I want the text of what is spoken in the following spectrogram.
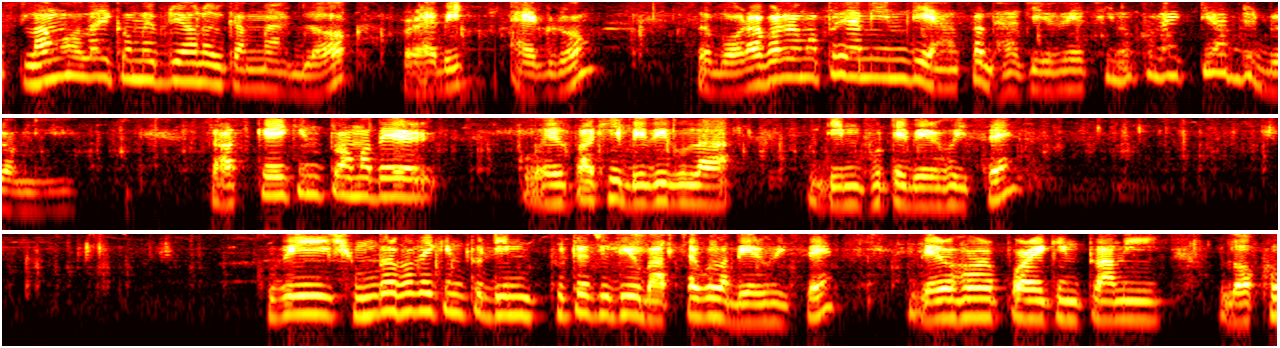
আসসালামু আলাইকুম everyone, welcome my blog Rabbit Agro so বরাবরের মতোই আমি এমডি আসাদ হাজির হয়েছি নতুন একটি আপডেট ব্লগ নিয়ে। সো আজকে কিন্তু আমাদের কোয়েল পাখি বেবিগুলা ডিম ফুটে বের হয়েছে খুবই সুন্দরভাবে কিন্তু ডিম ফুটে যদিও বাচ্চাগুলো বের হয়েছে বের হওয়ার পরে কিন্তু আমি লক্ষ্য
